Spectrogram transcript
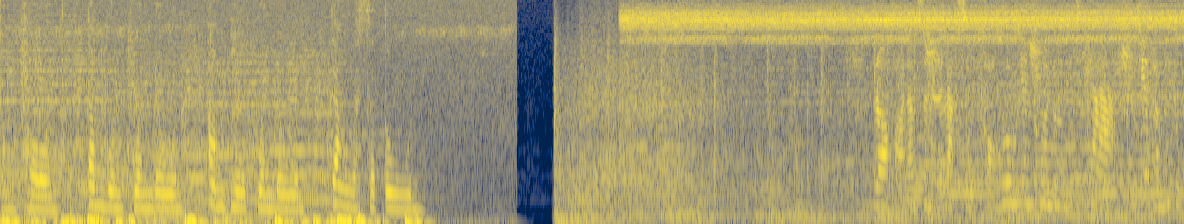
กำธรตำบลควรโดน อำเภอควรโดน จังหวัดสตูลเราขอนำเสนอหลักสูตรของโรงเรียนควรโดนวิทยา ที่จะทำให้ทุก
